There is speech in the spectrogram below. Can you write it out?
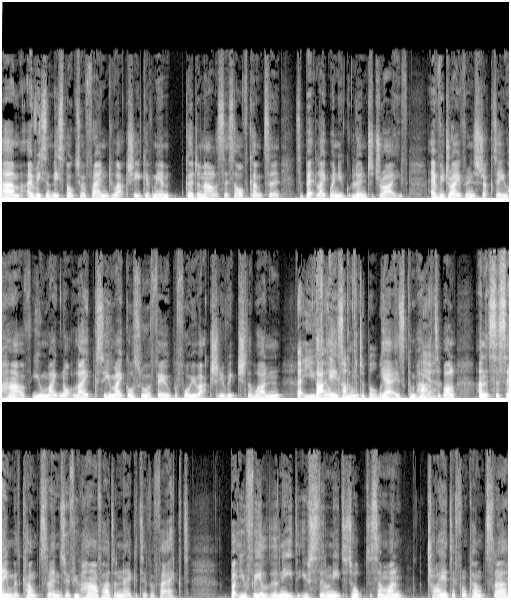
Um, I recently spoke to a friend who actually gave me a good analysis of counselling. It's a bit like when you learn to drive. Every driver instructor you have, you might not like. So you might go through a few before you actually reach the one That you feel is comfortable with. Yeah, is compatible. And it's the same with counselling. So if you have had a negative effect, but you feel the need that you still need to talk to someone, try a different counsellor.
